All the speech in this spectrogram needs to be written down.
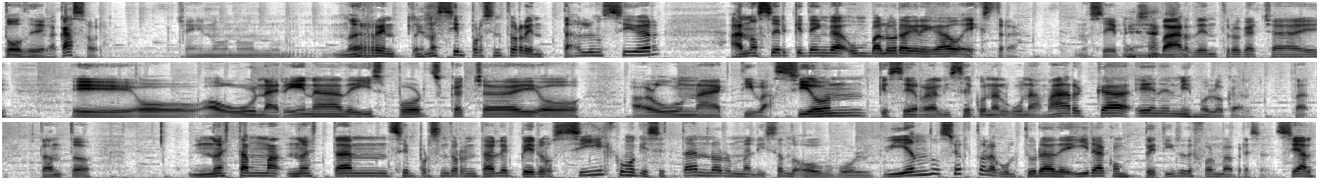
todo desde la casa ahora. No, no, no, no, es renta, no es 100% rentable un ciber a no ser que tenga un valor agregado extra. No sé, un bar dentro, ¿cachai? Eh, o, o, una arena de esports, ¿cachai? O alguna activación que se realice con alguna marca en el mismo local. Tanto no es tan no es tan 100% rentable, pero sí es como que se está normalizando o volviendo, ¿cierto?, a la cultura de ir a competir de forma presencial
